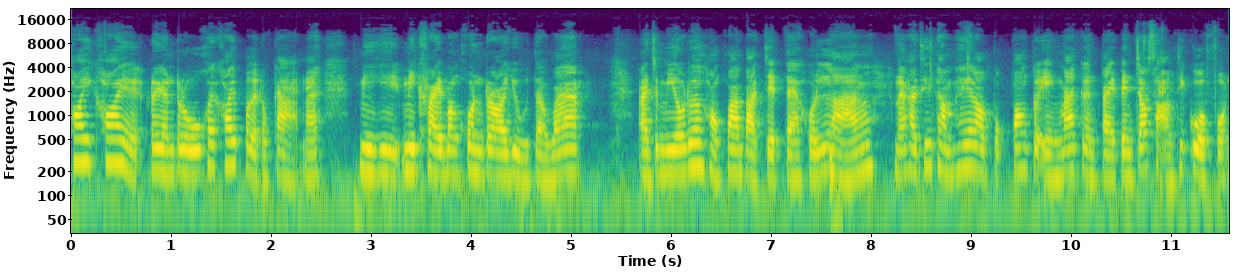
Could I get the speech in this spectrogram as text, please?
ค่อยๆเรียนรู้ค่อยๆ เปิดโอกาสนะมีมีใครบางคนรออยู่แต่ว่าอาจจะมีเรื่องของความบาดเจ็บแต่หนหลังนะคะ ที่ทำให้เราปกป้องตัวเองมากเกินไปเป็นเจ้าสาวที่กลัวฝน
